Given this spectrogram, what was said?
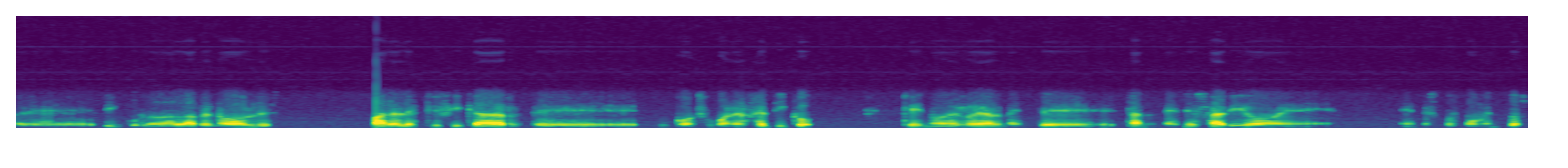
eh, vinculada a las renovables, para electrificar eh, un consumo energético que no es realmente tan necesario en estos momentos,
